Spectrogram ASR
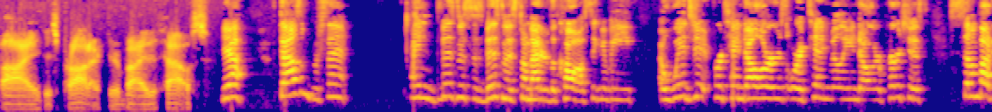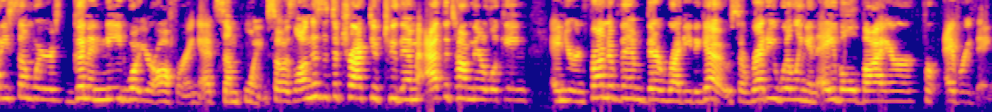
buy this product or buy this house? Yeah, thousand percent. And business is business, no matter the cost. It can be a widget for $10 or a $10 million purchase somebody somewhere is going to need what you're offering at some point. So as long as it's attractive to them at the time they're looking and you're in front of them, they're ready to go. So ready, willing, and able buyer for everything.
